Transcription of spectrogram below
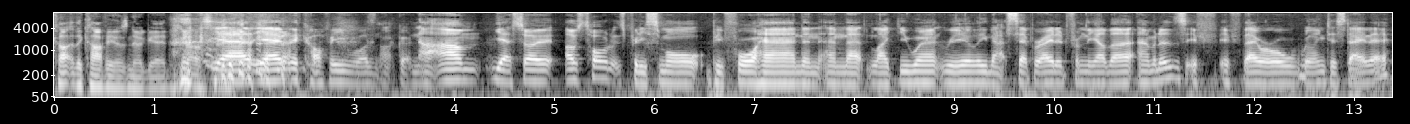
Co- the coffee was no good. yeah, yeah, the coffee was not good. Nah, um, yeah. So I was told it was pretty small beforehand, and, and that like you weren't really that separated from the other amateurs if if they were all willing to stay there.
